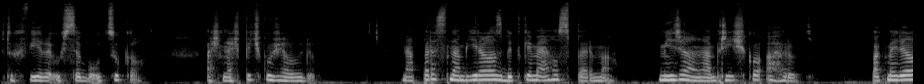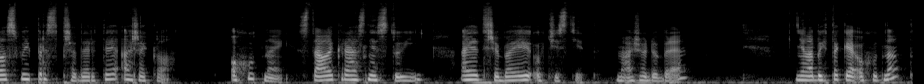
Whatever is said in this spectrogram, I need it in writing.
v tu chvíli už sebou cukl, až na špičku žaludu. Na prst nabírala zbytky mého sperma, mířila na bříško a hruď. Pak mi dala svůj prst před rty a řekla Ochutnej, stále krásně stojí a je třeba jej očistit. Máš ho dobré? Měla bych také ochutnat?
